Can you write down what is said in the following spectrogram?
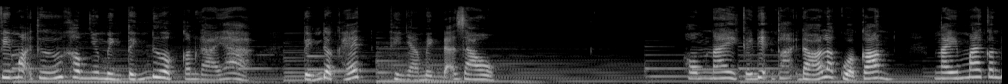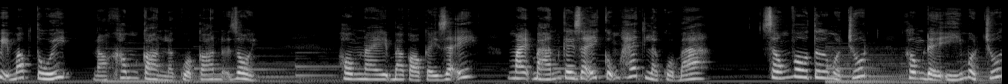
Vì mọi thứ không như mình tính được con gái à Tính được hết thì nhà mình đã giàu. Hôm nay cái điện thoại đó là của con. Ngày mai con bị móc túi Nó không còn là của con nữa rồi. Hôm nay ba có cái dãy Mai bán cái dãy cũng hết là của ba. Sống vô tư một chút Không để ý một chút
